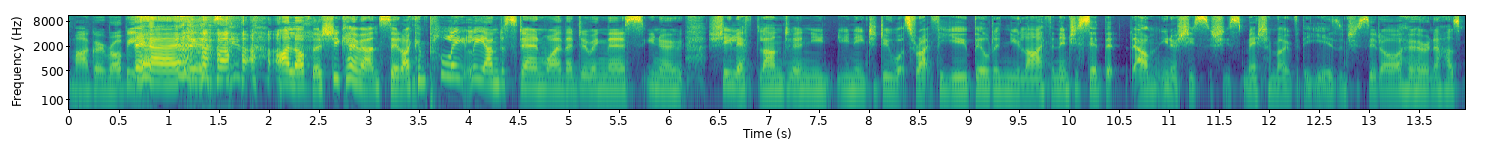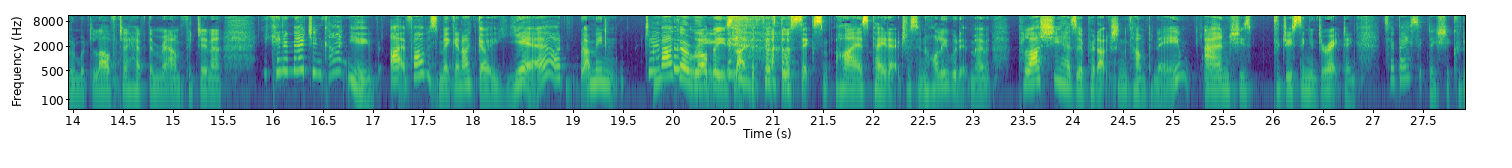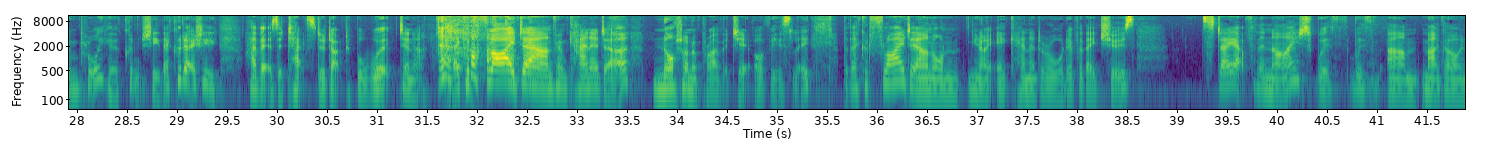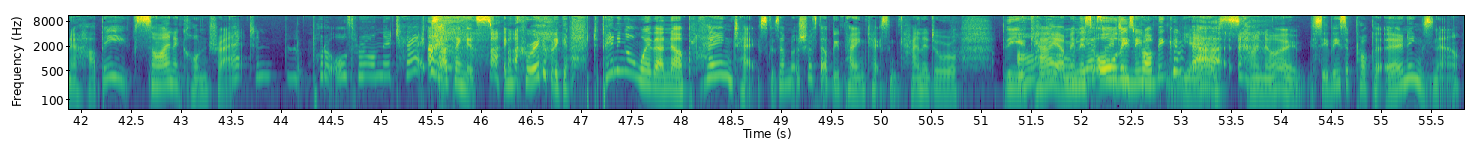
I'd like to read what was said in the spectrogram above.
Margot Robbie. Yes. I love this. She came out and said, I completely understand why they're doing this. You know, she left London. You you need to do what's right for you, build a new life. And then she said that, um, you know, she's she's met him over the years, and she said, oh, her and her husband would love to have them round for dinner. You can imagine, can't you? I, if I was Meghan, I'd go, yeah. I'd, I mean, Margot Robbie's like the fifth or sixth highest paid actress in Hollywood at the moment. Plus, she has her production company and she's producing and directing. So basically, she could employ her, couldn't she? They could actually have it as a tax deductible work dinner. They could fly down from Canada, not on a private jet, obviously, but they could fly down on, you know, Air Canada or whatever they choose. Stay up for the night with with um, Margot and her hubby, sign a contract, and put it all through on their tax. I think it's incredibly good. Depending on where they're now paying tax, because I'm not sure if they'll be paying tax in Canada or the UK. I Oh, mean, there's yes, all I these didn't even prob- think of yes, that. I know. See, these are proper earnings now.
